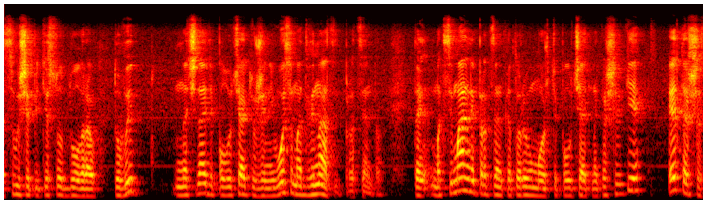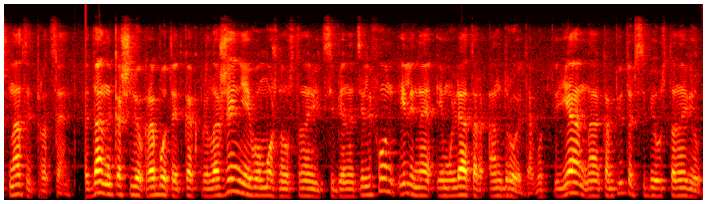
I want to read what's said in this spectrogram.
свыше 500 долларов, то вы начинаете получать уже не 8, а 12 процентов. Максимальный процент, который вы можете получать на кошельке, это 16 процентов. Данный кошелек работает как приложение, его можно установить себе на телефон или на эмулятор андроида. Вот я на компьютер себе установил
